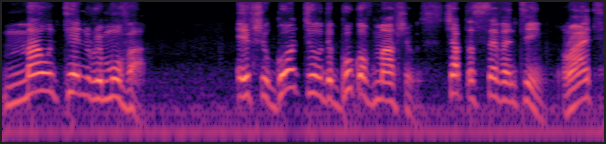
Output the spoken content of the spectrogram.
mountain remover. If you go to the book of Matthew, chapter 17, right?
